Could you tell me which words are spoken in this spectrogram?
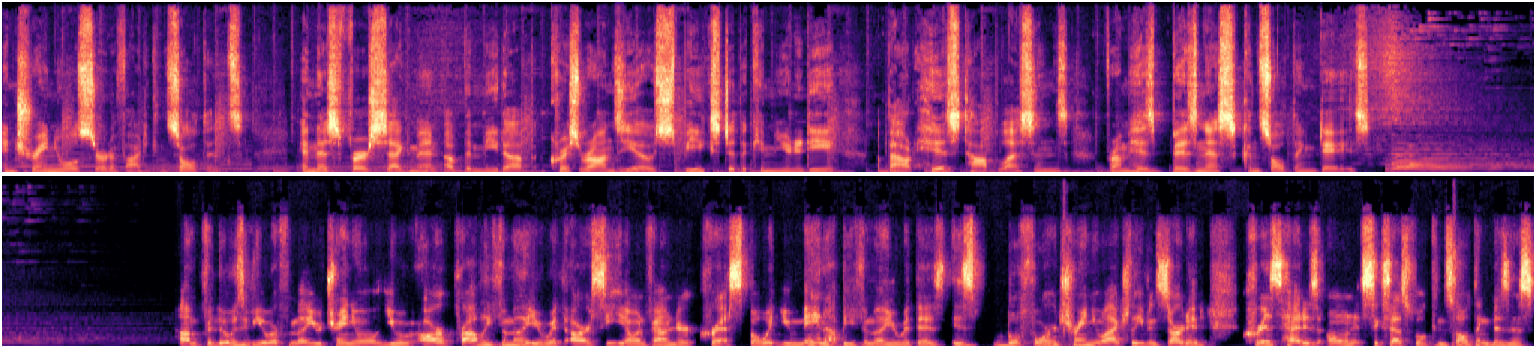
and Trainual certified consultants. In this first segment of the meetup, Chris Ronzio speaks to the community about his top lessons from his business consulting days. Um, for those of you who are familiar with Trainual, you are probably familiar with our CEO and founder, Chris. But what you may not be familiar with is, is before Trainual actually even started, Chris had his own successful consulting business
